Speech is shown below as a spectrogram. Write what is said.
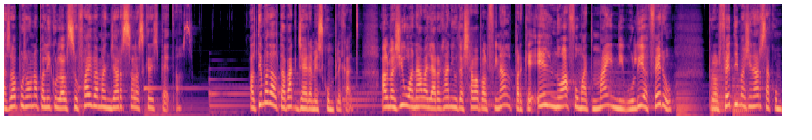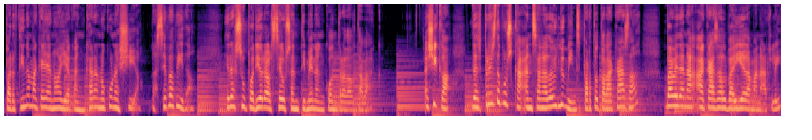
es va posar una pel·lícula al sofà i va menjar-se les crispetes. El tema del tabac ja era més complicat. El Magí ho anava allargant i ho deixava pel final, perquè ell no ha fumat mai ni volia fer-ho. Però el fet d'imaginar-se compartint amb aquella noia que encara no coneixia la seva vida era superior al seu sentiment en contra del tabac. Així que, després de buscar encenedor i llumins per tota la casa, va haver d'anar a casa al veí a demanar-li.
